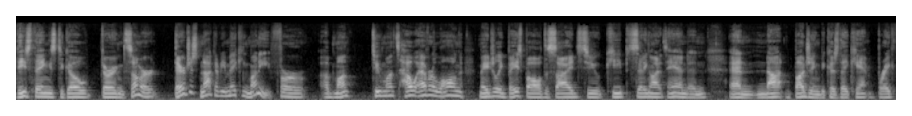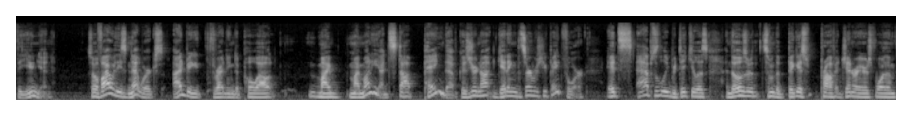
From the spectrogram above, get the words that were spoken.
these things to go during the summer, they're just not going to be making money for a month, two months, however long Major League Baseball decides to keep sitting on its hand and and not budging because they can't break the union. So if I were these networks, I'd be threatening to pull out my my money. I'd stop paying them because you're not getting the service you paid for. It's absolutely ridiculous, and those are some of the biggest profit generators for them.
